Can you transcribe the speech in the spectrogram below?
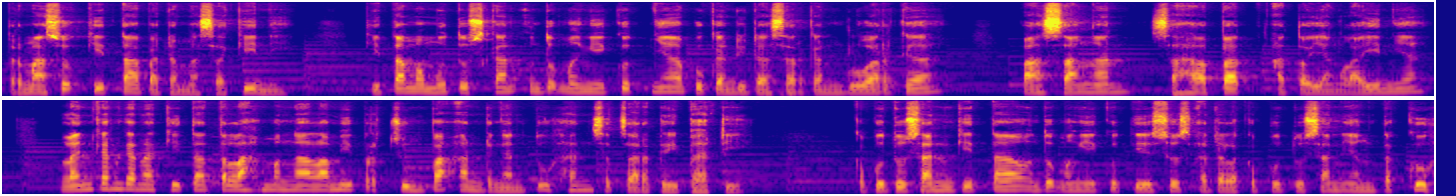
termasuk kita pada masa kini. Kita memutuskan untuk mengikutnya bukan didasarkan keluarga, pasangan, sahabat, atau yang lainnya, melainkan karena kita telah mengalami perjumpaan dengan Tuhan secara pribadi Keputusan kita untuk mengikuti Yesus adalah keputusan yang teguh,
